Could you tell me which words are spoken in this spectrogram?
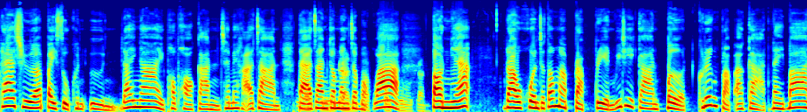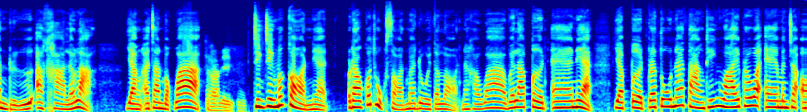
แพร่เชื้อไปสู่คนอื่นได้ง่ายพอๆกันใช่ไหมคะอาจารย์ แต่อาจารย์กำลังจะบอกว่า ตอนนี้เราควรจะต้องมาปรับเปลี่ยนวิธีการเปิดเครื่องปรับอากาศในบ้านหรืออาคารแล้วล่ะ อย่างอาจารย์บอกว่าใช่ครับจริง ๆ เมื่อก่อนเนี่ย เราก็ถูกสอนมาโดยตลอดนะคะว่าเวลาเปิดแอร์เนี่ยอย่าเปิดประตูหน้าต่างทิ้งไว้ เพราะว่าแอร์มันจะอ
